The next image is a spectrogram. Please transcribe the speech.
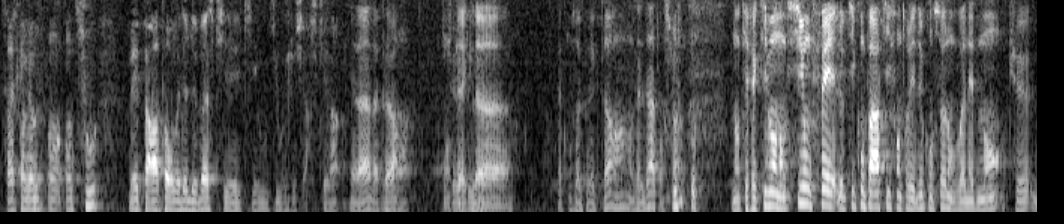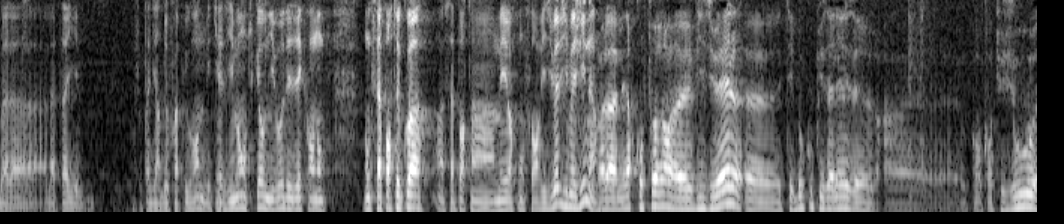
Ça reste quand même en, en dessous, mais par rapport au modèle de base qui est, qui est où, qui est où je le cherche, qui est là. D'accord. Donc Je te laisse avec la, la console collector, hein, Zelda, attention. donc effectivement, donc si on fait le petit comparatif entre les deux consoles, on voit nettement que bah, la, la taille est, je ne veux pas dire deux fois plus grande, mais quasiment en tout cas au niveau des écrans. Donc, donc ça apporte quoi? Ah, Ça apporte un meilleur confort visuel, j'imagine? Voilà, meilleur confort euh, visuel, tu es beaucoup plus à l'aise euh, bah, euh, quand, quand tu joues,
